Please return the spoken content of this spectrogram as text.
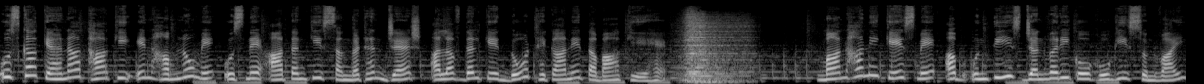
उसका कहना था कि इन हमलों में उसने आतंकी संगठन जैश अलफदल के दो ठिकाने तबाह किए हैं। मानहानि केस में अब 29 जनवरी को होगी सुनवाई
